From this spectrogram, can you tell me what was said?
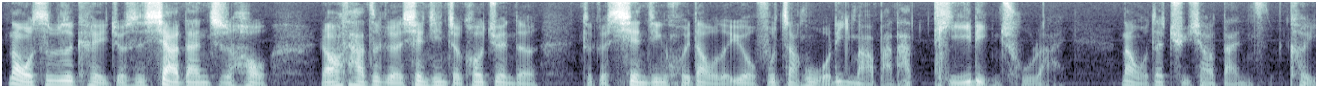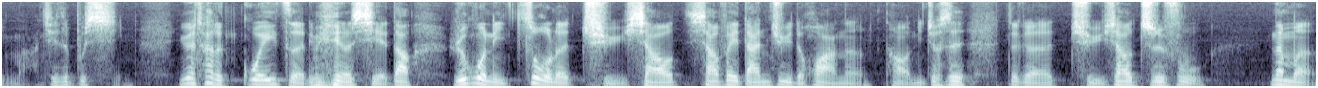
那我是不是可以就是下单之后，然后他这个现金折扣券的这个现金回到我的优付账户，我立马把它提领出来，那我再取消单子可以吗？其实不行，因为它的规则里面有写到，如果你做了取消消费单据的话呢，好，你就是这个取消支付，那么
